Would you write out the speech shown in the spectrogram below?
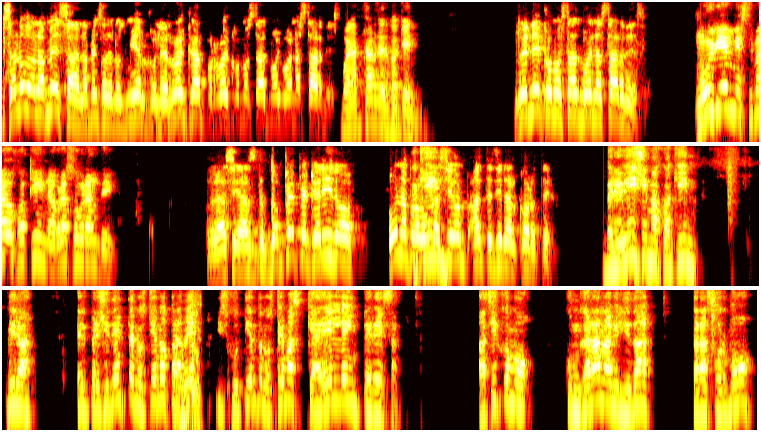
Saludo a la mesa, a la mesa de los miércoles. Roy Campo, Roy, ¿cómo estás? Muy buenas tardes. Buenas tardes, Joaquín. René, ¿cómo estás? Buenas tardes. Muy bien, mi estimado Joaquín, abrazo grande. Gracias. Don Pepe, querido, una provocación antes de ir al corte. Brevísima, Joaquín. Mira, el presidente nos tiene otra vez discutiendo los temas que a él le interesan. Así como con gran habilidad transformó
